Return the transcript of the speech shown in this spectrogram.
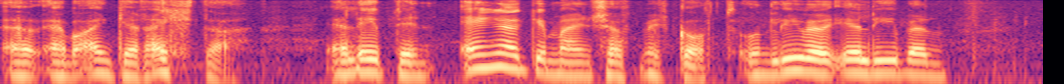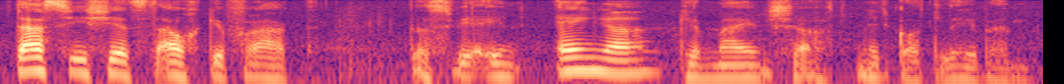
er war ein Gerechter. Er lebte in enger Gemeinschaft mit Gott. Und liebe, ihr Lieben, das ist jetzt auch gefragt, dass wir in enger Gemeinschaft mit Gott leben.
